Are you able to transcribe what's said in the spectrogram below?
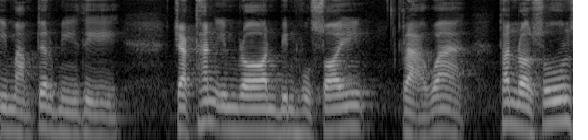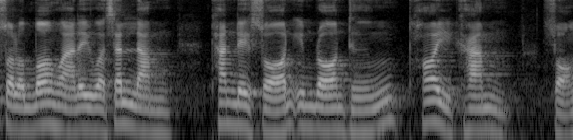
อิหม่ามเติรมีซีจากท่านอิมรอนบินฮุซอยกล่าวว่า ท่านรอซูลสลลลอฮุอะลัยฮิวะสัลลัมท่านได้สอนอิมรอนถึงถ้อยคำสอง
